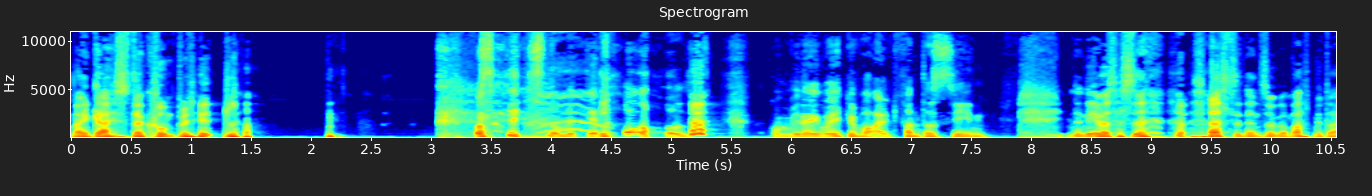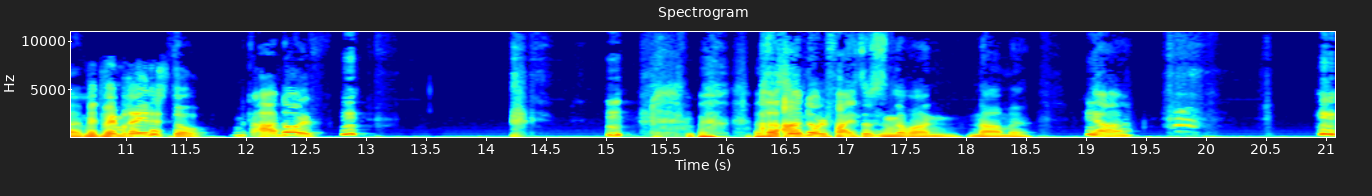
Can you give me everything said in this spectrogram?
Mein Geisterkumpel Hitler. Was ist nur mit dir los? Kommen wieder irgendwelche Gewaltfantasien. Nee, nee, was hast du, was hast du denn so gemacht mit deinem? Mit wem redest du? Mit Adolf. was denn, Adolf heißt, das ist aber ein Name. Ja. Wir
